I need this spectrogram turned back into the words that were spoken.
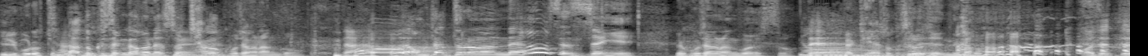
일부러 좀 나도 그 생각은 했어. 네, 차가 네. 고장난 거. 어, 엉따 틀어놨네. 어, 센스쟁이. 왜 고장난 거였어. 네. 계속 틀어져 있는 거. 어쨌든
